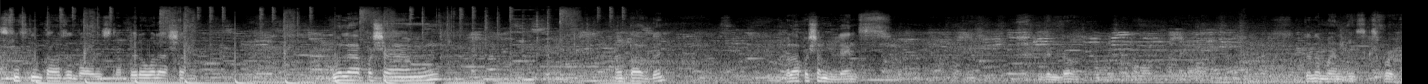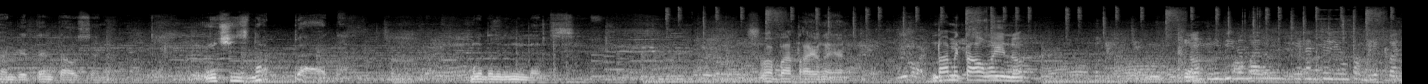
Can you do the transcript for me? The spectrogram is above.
It's $15,000 lang. Pero wala siyang... Wala pa siyang... Ang tawag doon? Wala pa siyang lens. Ang ganda. oh. Ito naman is 400, 10,000. Which is not bad. Maganda din yung lens. So, mababa tayo ngayon. Ang daming tao ngayon, no? No? Hindi naman pinagdal yung public ban.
